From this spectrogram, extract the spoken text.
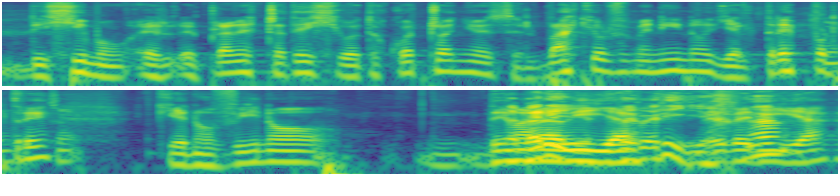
dijimos, el, plan estratégico de estos cuatro años es el básquetbol femenino y el 3x3, que nos vino de, maravilla, ah,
